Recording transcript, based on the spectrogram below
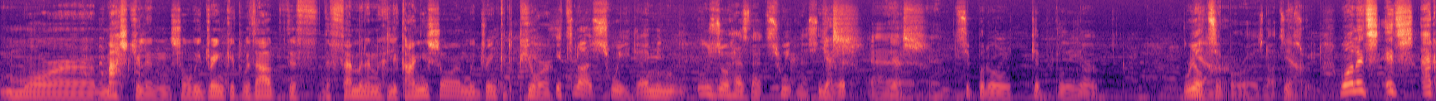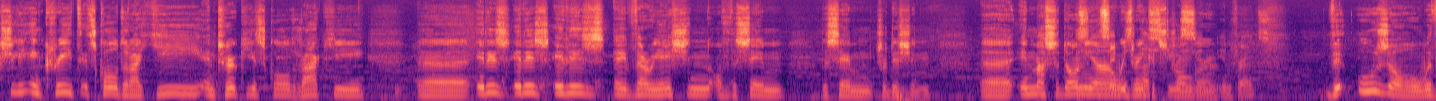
more masculine so we drink it without the, f- the feminine glykaniso and we drink it pure It's not sweet. I mean, ouzo has that sweetness to Yes, it. Uh, yes. And tsiporo typically, or real Yeah. is not so yeah sweet. well it's it's actually in crete it's called raki in turkey it's called raki uh, it is it is it is a variation of the same the same tradition uh, in macedonia we drink it stronger in, in France. The ouzo with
